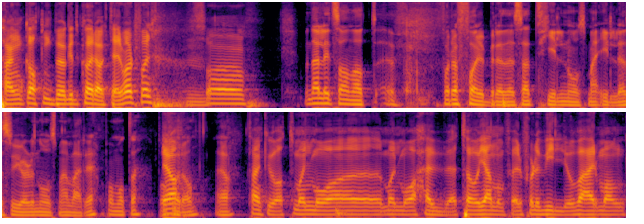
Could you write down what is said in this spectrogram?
tenke at den bygde karakter, i hvert fall. Så Men det er litt sånn at eh, for å forberede seg til noe som er ille, så gjør du noe som er verre, på en måte. På Ja. forhånd. Ja. tenker jo at man må, man må ha hodet til å gjennomføre, for det vil jo være mange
